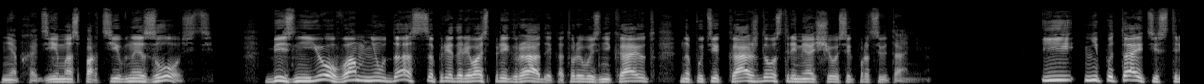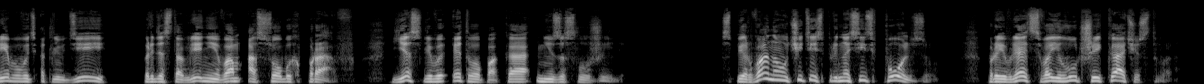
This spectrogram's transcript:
Необходима спортивная злость. Без нее вам не удастся преодолевать преграды, которые возникают на пути каждого стремящегося к процветанию. И не пытайтесь требовать от людей предоставления вам особых прав, если вы этого пока не заслужили. Сперва научитесь приносить пользу, проявлять свои лучшие качества,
